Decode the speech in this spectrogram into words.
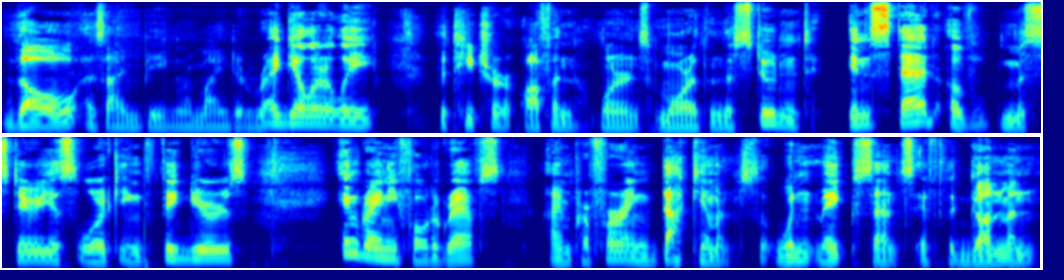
though, as I'm being reminded regularly, the teacher often learns more than the student. Instead of mysterious lurking figures in grainy photographs, I'm preferring documents that wouldn't make sense if the gunman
